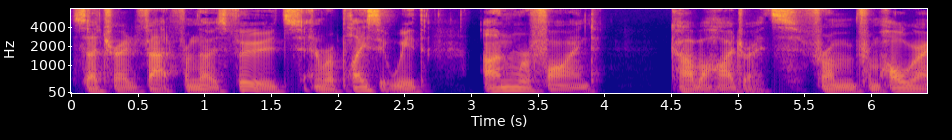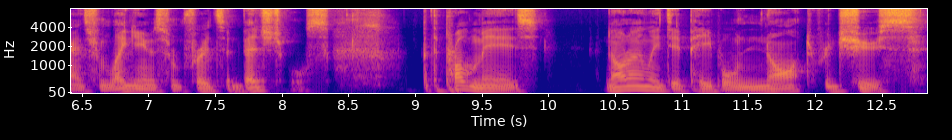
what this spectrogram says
saturated fat from those foods and replace it with unrefined carbohydrates from, from whole grains, from legumes, from fruits and vegetables. But the problem is, not only did people not reduce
